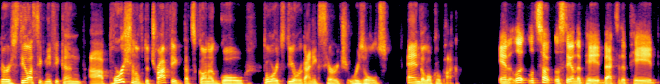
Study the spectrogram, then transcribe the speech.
there's still a significant uh, portion of the traffic that's going to go towards the organic search results and the local pack. And let, us talk, let's stay on the paid, back to the paid.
